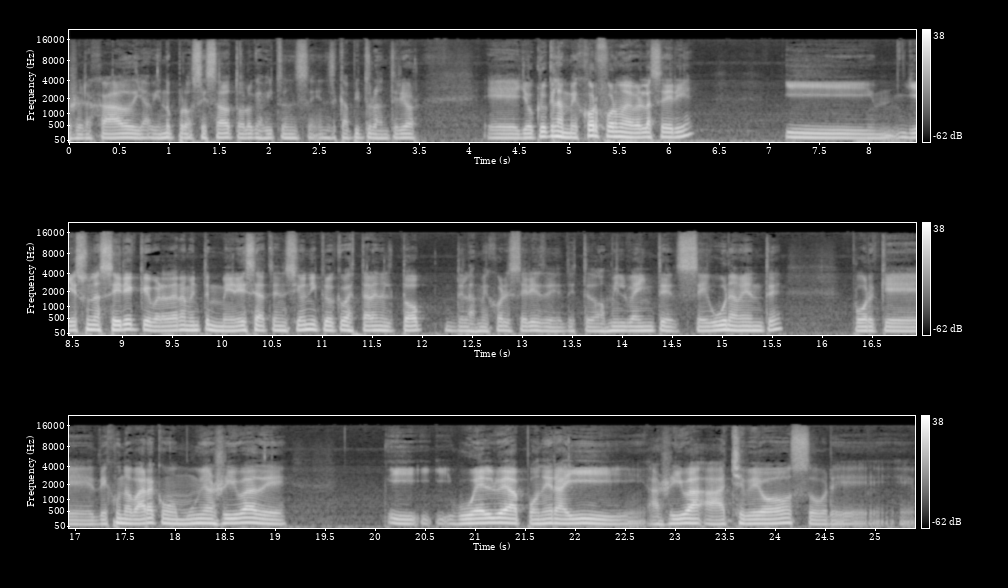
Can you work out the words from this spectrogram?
relajado y habiendo procesado todo lo que has visto en ese, en ese capítulo anterior. Eh, yo creo que es la mejor forma de ver la serie y, es una serie que verdaderamente merece atención y creo que va a estar en el top de las mejores series de, este 2020 seguramente porque deja una vara como muy arriba de y, vuelve a poner ahí arriba a HBO sobre eh,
